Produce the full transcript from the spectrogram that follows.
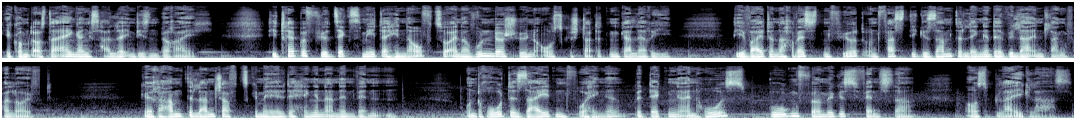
Ihr kommt aus der Eingangshalle in diesen Bereich. Die Treppe führt sechs Meter hinauf zu einer wunderschön ausgestatteten Galerie, die weiter nach Westen führt und fast die gesamte Länge der Villa entlang verläuft. Gerahmte Landschaftsgemälde hängen an den Wänden und rote Seidenvorhänge bedecken ein hohes, bogenförmiges Fenster aus Bleiglas.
